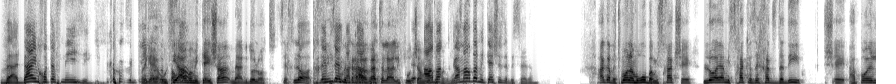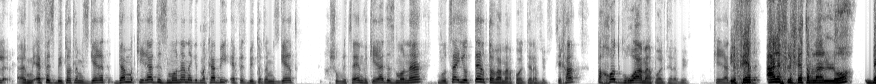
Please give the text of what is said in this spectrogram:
ועדיין חוטף מאיזי. כאילו, רגע, הוא הוציא מטורף. ארבע מתשע מהגדולות. צריך, לא, זה בסדר, גם את מכבי. הרץ על האליפות שם בתוך הקבוצה. גם 4 מ-9 זה בסדר. אגב, אתמול אמרו במשחק שלא היה משחק כזה חד צדדי, שהפועל עם אפס בעיטות למסגרת, גם קריית דזמונה נגד מכבי, אפס בעיטות למסגרת, חשוב לציין, וקריית דזמונה, קבוצה יותר טובה מהפועל תל אביב. סליחה? פחות גרועה מהפועל תל אביב. קריית לפי, א', לפי הטבלה לא, ב',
